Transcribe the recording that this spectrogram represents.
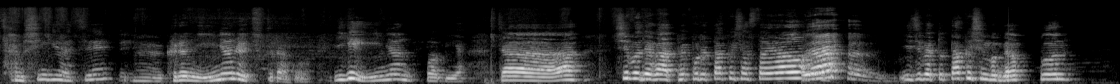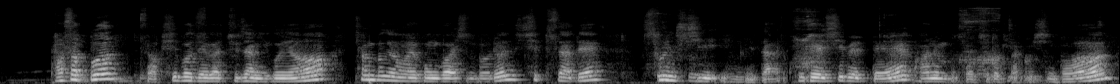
참 신기하지? 네. 응, 그런 인연을 주더라고. 이게 인연법이야. 자, 15대가 100% 닦으셨어요? 이 집에 또 닦으신 분 몇 분? 다섯 분? 15대가 주장이고요. 천부경을 공부하신 분은 14대 손씨입니다. 9대 11대 관음부사 주력 닦으신 분.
